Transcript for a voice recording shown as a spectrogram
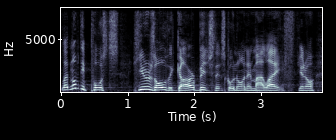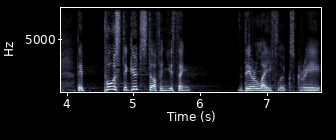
Like nobody posts, here's all the garbage that's going on in my life. You know, they post the good stuff, and you think their life looks great.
